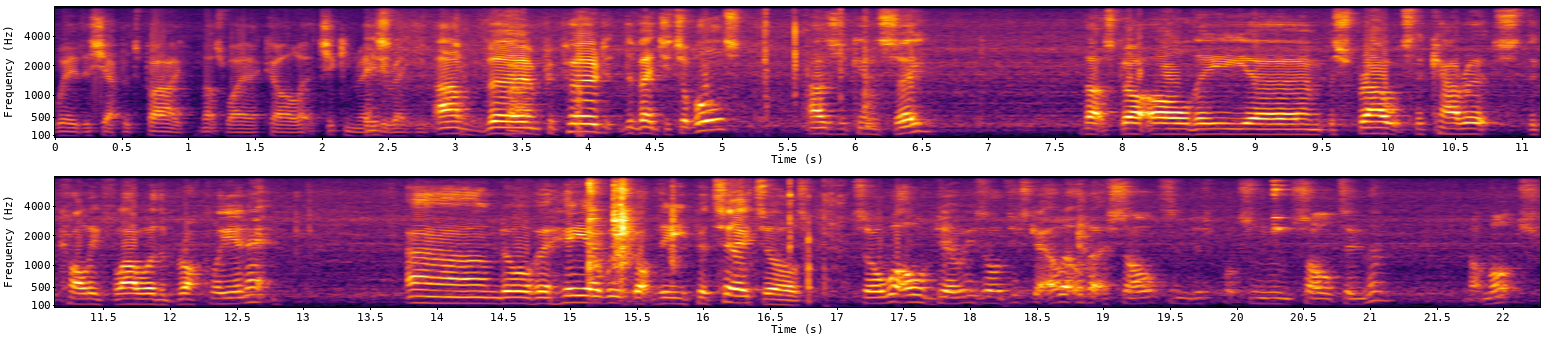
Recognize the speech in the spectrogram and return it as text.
with the shepherd's pie. That's why I call it a chicken Reggae Reggae. I've um, prepared the vegetables, as you can see. That's got all the um, the sprouts, the carrots, the cauliflower, the broccoli in it. And over here we've got the potatoes. So what I'll do is I'll just get a little bit of salt and just put some salt in them. Not much.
